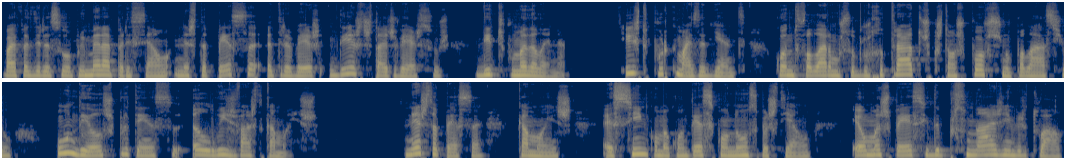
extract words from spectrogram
vai fazer a sua primeira aparição nesta peça através destes tais versos ditos por Madalena. Isto porque, mais adiante, quando falarmos sobre os retratos que estão expostos no palácio, um deles pertence a Luís Vaz de Camões. Nesta peça, Camões, assim como acontece com Dom Sebastião, é uma espécie de personagem virtual,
